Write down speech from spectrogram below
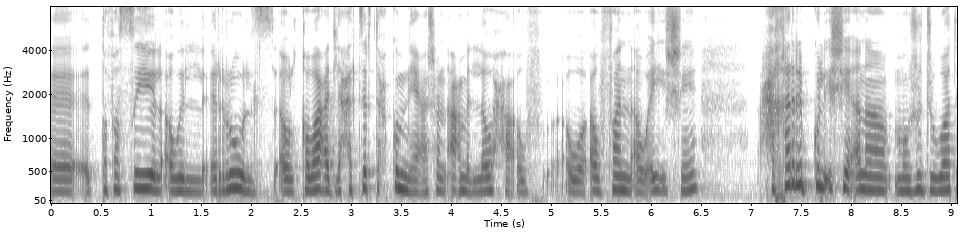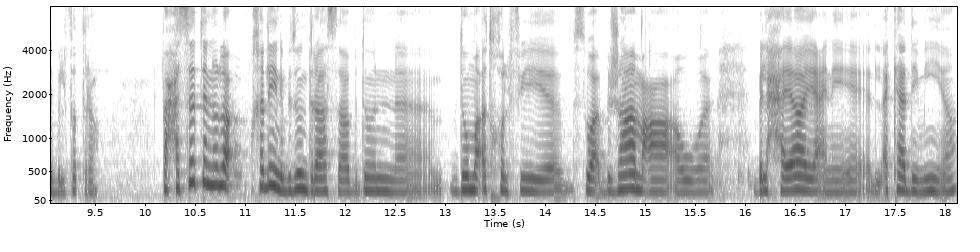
التفاصيل أو ال- الرولز أو القواعد اللي حتصير تحكمني عشان أعمل لوحة أو ف- أو أو فن أو أي شيء حخرب كل إشي أنا موجود جواتي بالفطرة. فحسيت إنه لا خليني بدون دراسة بدون آه، بدون ما أدخل فيه سواء بجامعة أو بالحياة يعني الأكاديمية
